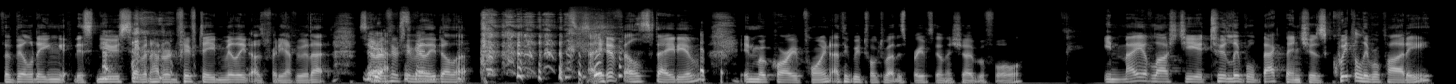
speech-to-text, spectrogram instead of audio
for building this new 715 million. I was pretty happy with that. Yeah, 715 million dollar AFL stadium in Macquarie Point. I think we talked about this briefly on the show before. In May of last year, two Liberal backbenchers quit the Liberal Party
